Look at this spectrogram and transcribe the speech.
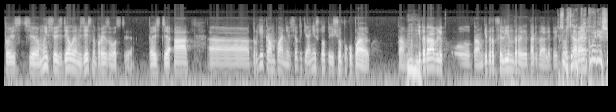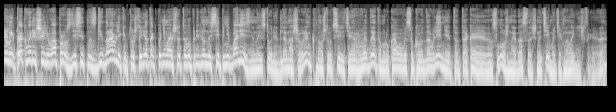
То есть э, мы все сделаем здесь на производстве. То есть, э, а, а, другие компании все-таки они что-то еще покупают. Там Мгм. гидравлику, там гидроцилиндры и так далее. То есть Слушайте, а стараемся как вы решили, как вы решили вопрос действительно с гидравликой? Потому что я так понимаю, что это в определенной степени болезненная история для нашего рынка, потому что вот все эти РВД, там рукава высокого давления, это такая сложная достаточно тема технологическая, да?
